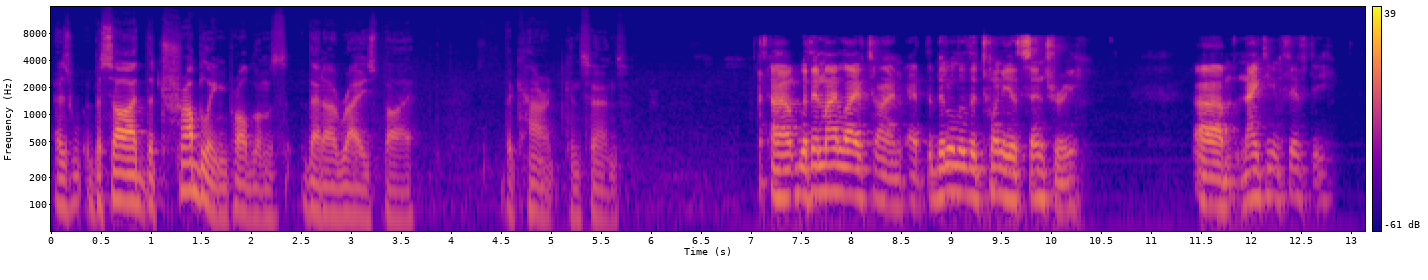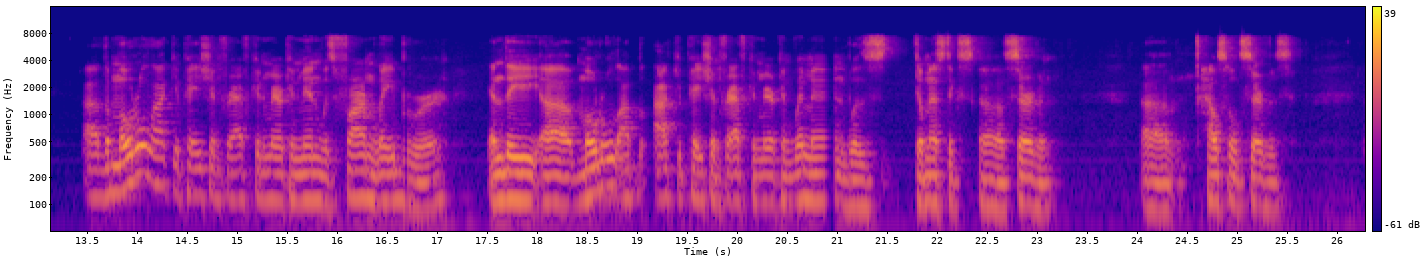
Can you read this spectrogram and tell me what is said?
as beside the troubling problems that are raised by the current concerns? Uh, within my lifetime, at the middle of the 20th century, um, 1950, uh, the modal occupation for African American men was farm laborer, and the uh, modal op- occupation for African American women was domestic uh, servant, um, household service.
